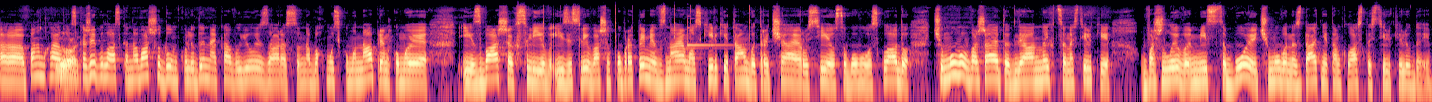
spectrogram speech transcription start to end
Е, Пане Михайло, Давай. скажіть, будь ласка, на вашу думку, людина, яка воює зараз на Бахмутському напрямку, ми і з ваших слів, і зі слів ваших побратимів знаємо, скільки там витрачає Росія особового складу. Чому ви вважаєте для них це настільки важливе місце бою? Чому вони здатні там класти стільки людей?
